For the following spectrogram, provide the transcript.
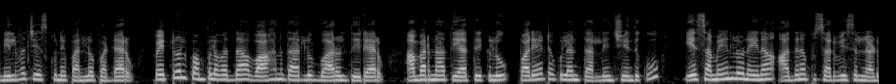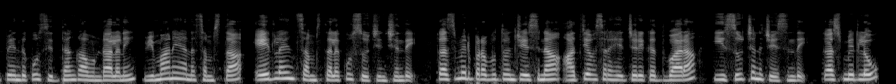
నిల్వ చేసుకునే పనిలో పడ్డారు. పెట్రోల్ పంపుల వద్ద వాహనదారులు బారులు తీరారు. అమర్నాథ్ యాత్రికులు పర్యాటకులను తరలించేందుకు ఏ సమయంలోనైనా అదనపు సర్వీసులు నడిపేందుకు సిద్ధంగా ఉండాలని విమానయాన సంస్థ ఎయిర్లైన్స్ సంస్థలకు సూచించింది. కశ్మీర్ ప్రభుత్వం చేసిన అత్యవసర హెచ్చరిక ద్వారా ఈ సూచన చేసింది. కశ్మీర్లో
